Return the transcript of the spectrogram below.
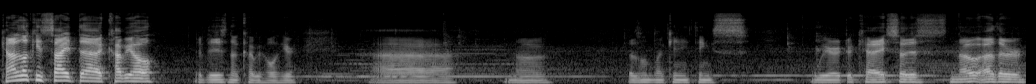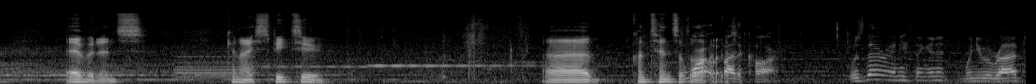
Can I look inside the cubbyhole? If there is no cubbyhole here. Uh, no. Doesn't look like anything's weird. Okay, so there's no other evidence. Can I speak to uh contents of the wallet by the car. Was there anything in it when you arrived?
